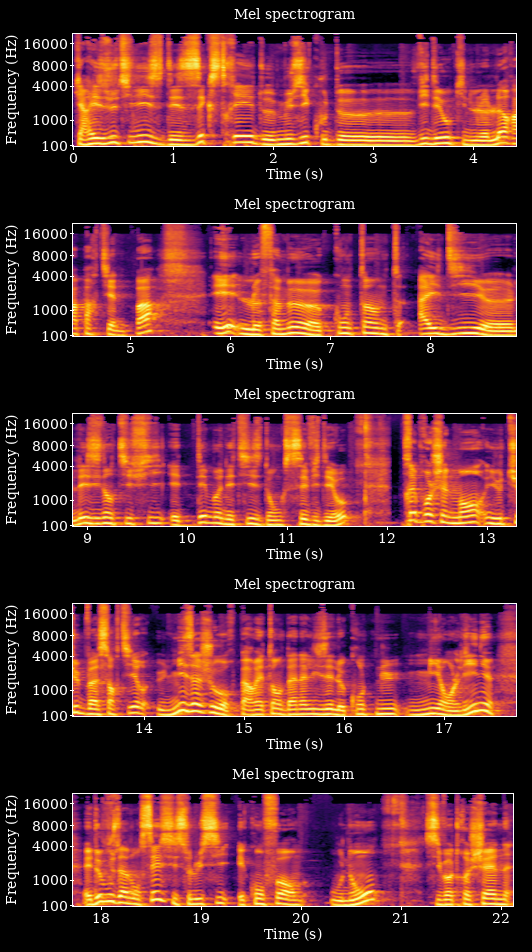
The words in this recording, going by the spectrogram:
car ils utilisent des extraits de musique ou de vidéos qui ne leur appartiennent pas et le fameux euh, Content ID euh, les identifie et démonétise donc ces vidéos. Très prochainement, YouTube va sortir une mise à jour permettant d'analyser le contenu mis en ligne et de vous annoncer si celui-ci est conforme ou non. Si votre chaîne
